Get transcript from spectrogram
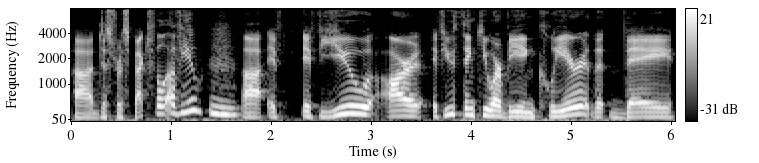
uh, disrespectful of you. Uh, if if you are if you think you are being clear that they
